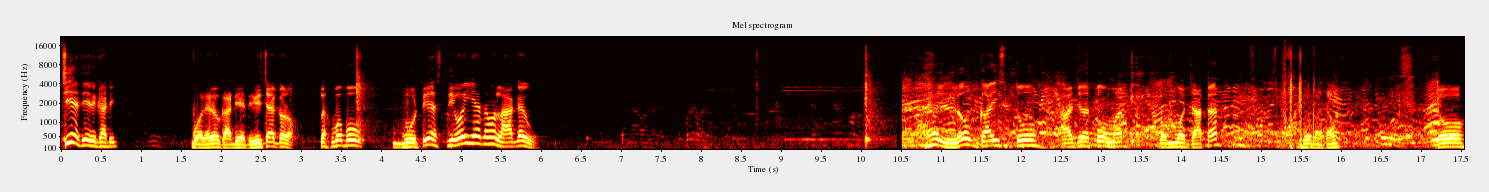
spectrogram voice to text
ચી હતી એની ગાડી? બોલેરો ગાડી હતી. વિચાર કરો. લગભગ બહુ મોટી હસ્તી હોય યાર તમે લાગે એવું. હેલો ગાઈસ તો આજે તો અમાર ગામમાં જાતર. જો બતાવું. તો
